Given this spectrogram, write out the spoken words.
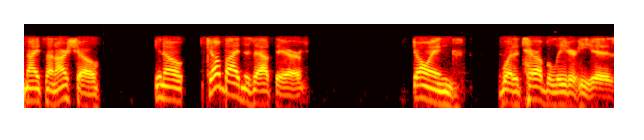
nights on our show, you know, Joe Biden is out there showing what a terrible leader he is,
